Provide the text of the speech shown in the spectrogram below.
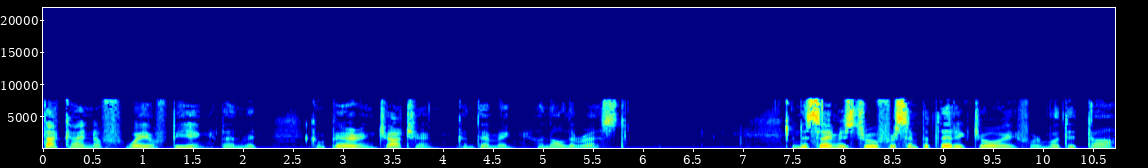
that kind of way of being than with comparing, judging, condemning and all the rest. And the same is true for sympathetic joy, for mudita.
